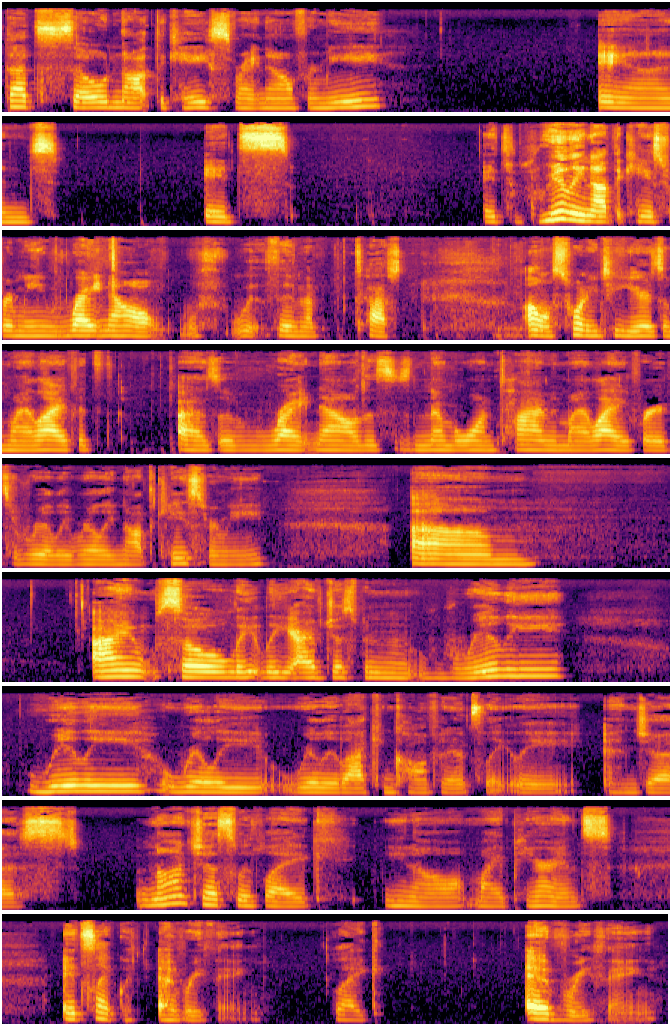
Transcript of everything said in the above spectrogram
that's so not the case right now for me. And it's it's really not the case for me right now within the past almost 22 years of my life. It's as of right now this is the number one time in my life where it's really really not the case for me. Um i so lately i've just been really really really really lacking confidence lately and just not just with like you know my appearance it's like with everything like everything.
